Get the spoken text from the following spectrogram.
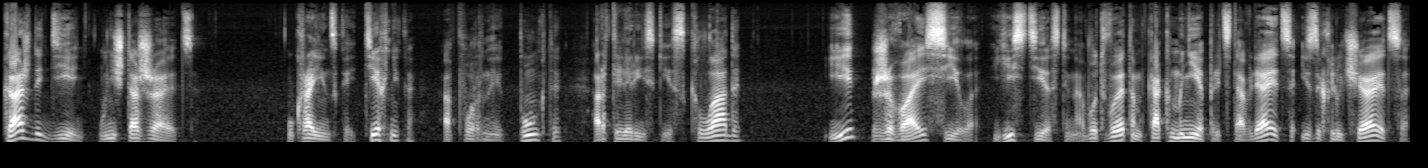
Каждый день уничтожается украинская техника, опорные пункты, артиллерийские склады, и живая сила, естественно. Вот в этом, как мне представляется, и заключается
